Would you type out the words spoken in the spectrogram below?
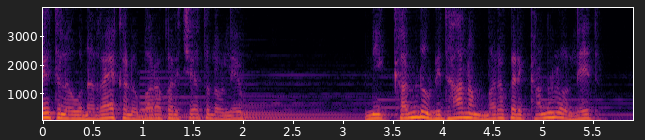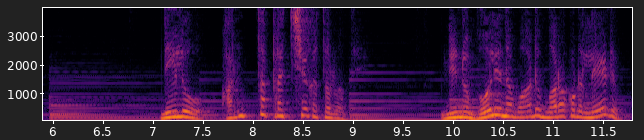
చేతిలో ఉన్న రేఖలు మరొకరి చేతిలో లేవు. నీ కన్ను విధానం మరొకరి కన్నులో లేదు. నీలో అంత ప్రత్యేకత ఉన్నది. నిన్ను బోలిన వాడు మరొకడు లేడు.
